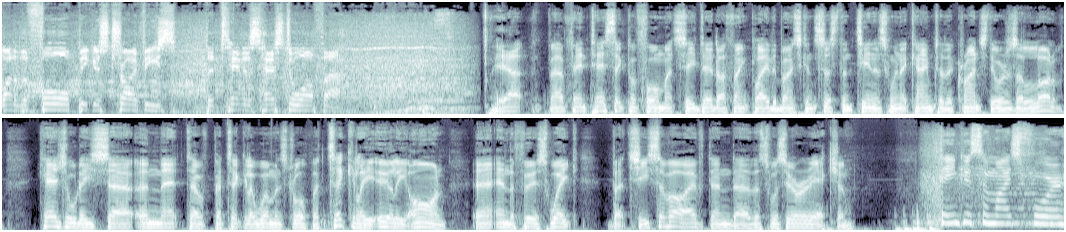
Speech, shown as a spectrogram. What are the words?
one of the four biggest trophies that tennis has to offer. Yeah, fantastic performance. He did, I think, play the most consistent tennis when it came to the crunch. There was a lot of casualties uh, in that uh, particular women's draw, particularly early on uh, in the first week. But she survived, and uh, this was her reaction. Thank you so much for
